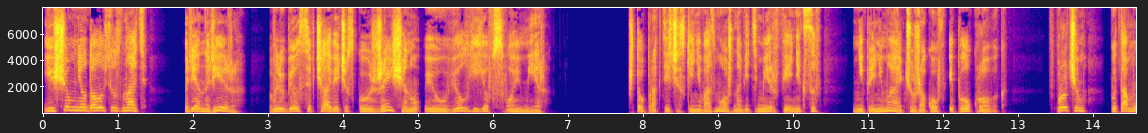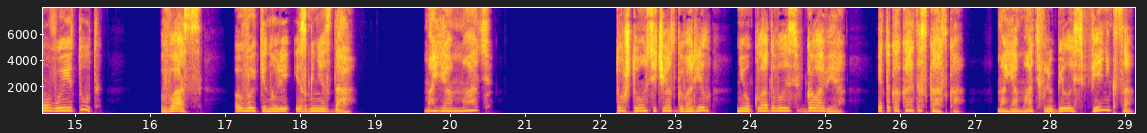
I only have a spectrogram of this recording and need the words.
Еще мне удалось узнать, Ренрир влюбился в человеческую женщину и увел ее в свой мир. Что практически невозможно, ведь мир фениксов не принимает чужаков и полукровок. Впрочем, потому вы и тут. Вас выкинули из гнезда. Моя мать? То, что он сейчас говорил, не укладывалось в голове. Это какая-то сказка. Моя мать влюбилась в Феникса,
